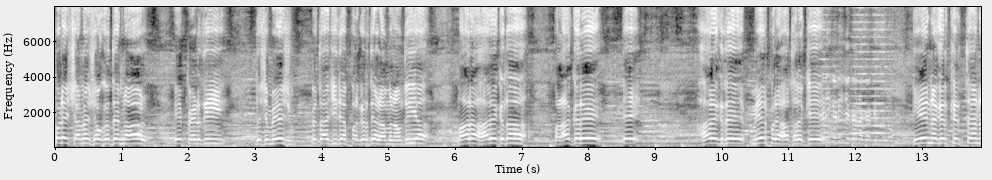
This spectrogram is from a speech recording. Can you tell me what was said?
ਬੜੇ ਸ਼ਾਨੋ ਸ਼ੌਕਤ ਦੇ ਨਾਲ ਇਹ ਪਿੰਡ ਦੀ ਦਸ਼ਮੇਸ਼ ਪਿਤਾ ਜੀ ਦਾ ਪ੍ਰਗਟ ਦਿਹਾੜਾ ਮਨਾਉਂਦੀ ਆ। ਮਹਾਰਾ ਹਰ ਇੱਕ ਦਾ ਭਲਾ ਕਰੇ ਤੇ ਹਰ ਇੱਕ ਦੇ ਮਿਹਰ ਭਰੇ ਹੱਥ ਰੱਖੇ। ਕਿਹੜੀ ਕਿਹੜੀ ਜਗ੍ਹਾ ਨਗਰ ਕੀਰਤਨ ਹੋਊ? ਇਹ ਨਗਰ ਕੀਰਤਨ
